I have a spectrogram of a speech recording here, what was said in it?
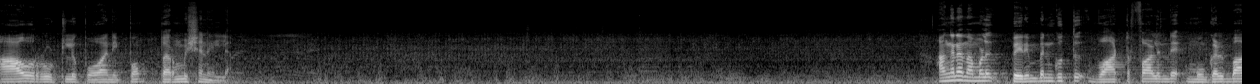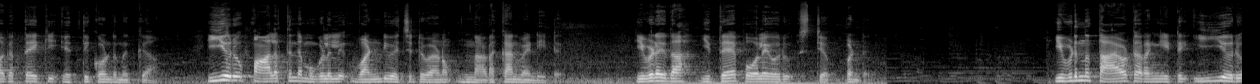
ആ ഒരു റൂട്ടിൽ പോകാൻ ഇപ്പം പെർമിഷൻ ഇല്ല. അങ്ങനെ നമ്മൾ പെരുമ്പൻകുത്ത് വാട്ടർഫാളിന്റെ മുകൾ ഭാഗത്തേക്ക് എത്തിക്കൊണ്ട് നിൽക്കുക. ഈ ഒരു പാലത്തിന്റെ മുകളിൽ വണ്ടി വെച്ചിട്ട് വേണം നടക്കാൻ വേണ്ടിയിട്ട്. ഇവിടെ ഇതാ ഇതേപോലെ ഒരു സ്റ്റെപ്പ് ഉണ്ട് ഇവിടുന്ന് താഴോട്ട് ഇറങ്ങിയിട്ട് ഈ ഒരു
